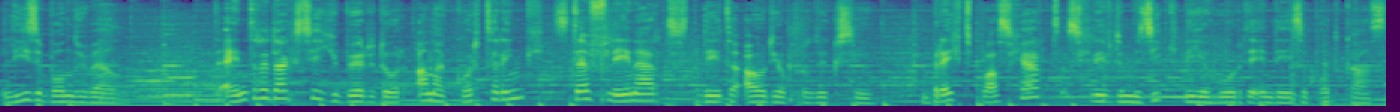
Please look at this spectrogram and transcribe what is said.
Lise Bonduel. De eindredactie gebeurde door Anna Korterink. Stef Leenaert deed de audioproductie. Brecht Plasgaard schreef de muziek die je hoorde in deze podcast.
